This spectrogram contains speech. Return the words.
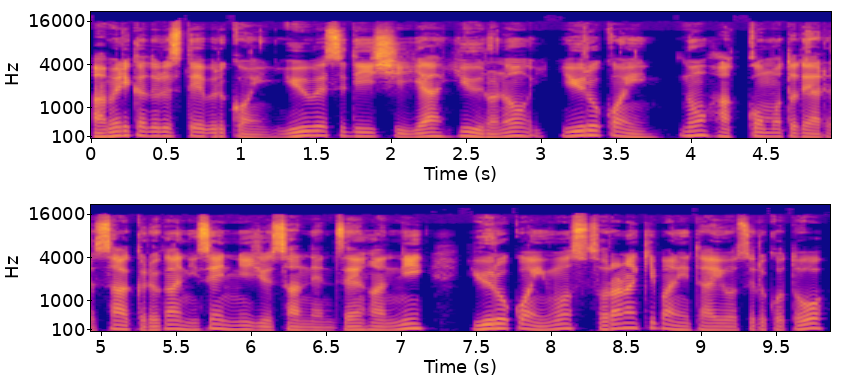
アメリカドルステーブルコイン USDC やユーロのユーロコインの発行元であるサークルが2023年前半にユーロコインをソラナ基盤に対応することを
